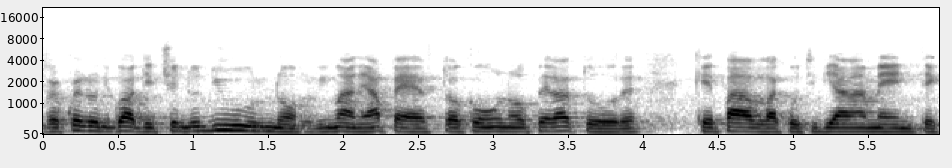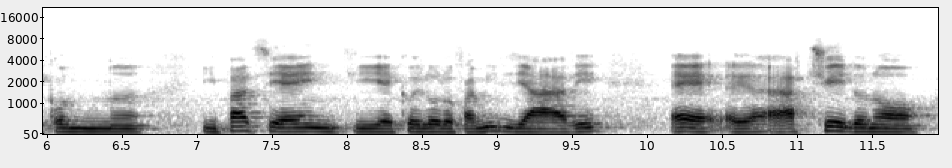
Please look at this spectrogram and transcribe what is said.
Per quello che riguarda il centro diurno rimane aperto con un operatore che parla quotidianamente con i pazienti e con i loro familiari e eh, accedono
